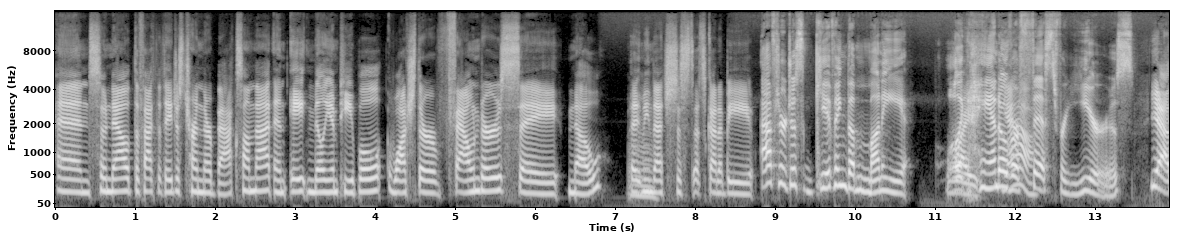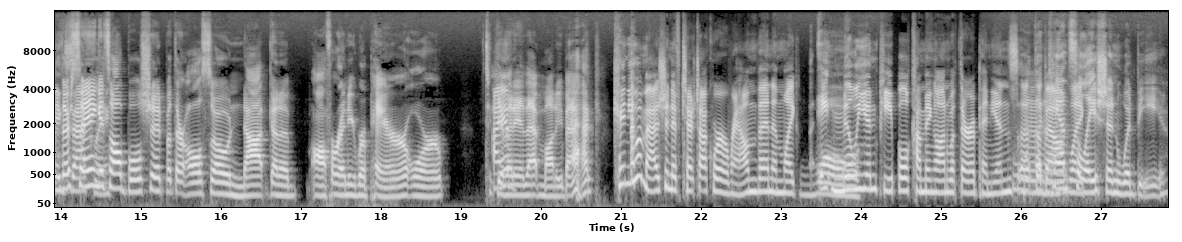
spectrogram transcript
And so now the fact that they just turned their backs on that and 8 million people watch their founders say no. I mean, mm. that's just, that's got to be, After just giving them money like Right. hand over Yeah. fist for years. Yeah, they're saying it's all bullshit, but they're also not gonna offer any repair or to give am- any of that money back. can you imagine if TikTok were around then and like Whoa. 8 million people coming on with their opinions The about like, cancellation would be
